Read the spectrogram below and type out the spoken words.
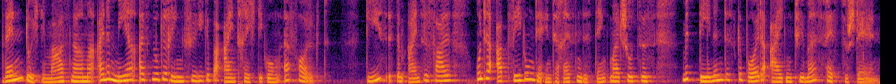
wenn durch die Maßnahme eine mehr als nur geringfügige Beeinträchtigung erfolgt. Dies ist im Einzelfall unter Abwägung der Interessen des Denkmalschutzes mit denen des Gebäudeeigentümers festzustellen.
